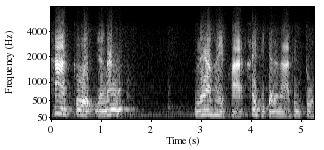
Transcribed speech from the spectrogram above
ถ้าเกิดอย่างนั้น แล้วให้พาให้พิจารณาถึงตัว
